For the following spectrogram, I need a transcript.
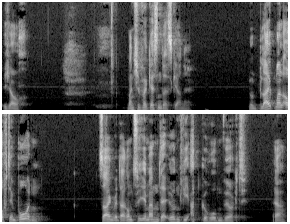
Ich auch. Manche vergessen das gerne. Nun bleib mal auf dem Boden, sagen wir darum zu jemandem, der irgendwie abgehoben wirkt, ja,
